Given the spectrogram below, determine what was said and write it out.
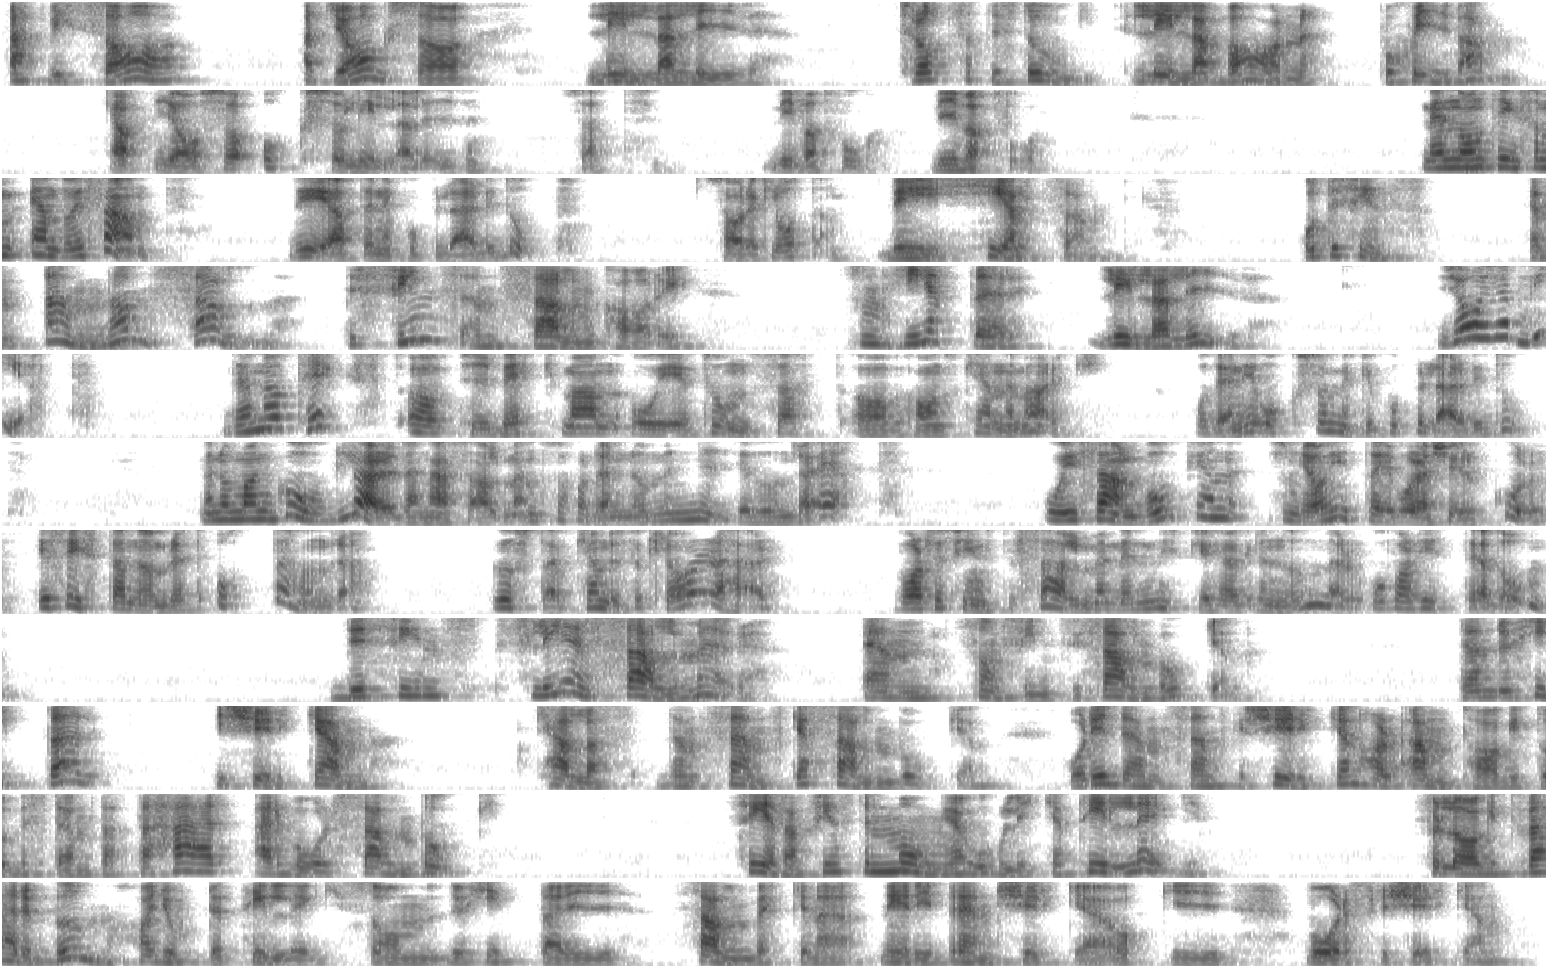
att vi sa, att jag sa Lilla liv, trots att det stod Lilla barn på skivan. Ja, jag sa också Lilla Liv. Så att vi var två. Vi var två. Men någonting som ändå är sant, det är att den är populär vid dop. Sarek-låten. Det är helt sant. Och det finns en annan psalm. Det finns en psalm, Kari, som heter Lilla liv. Ja, jag vet. Den har text av Py Bäckman och är tonsatt av Hans Kennemark. Och den är också mycket populär vid dop. Men om man googlar den här salmen så har den nummer 901. Och i psalmboken som jag hittar i våra kyrkor är sista numret 800. Gustav, kan du förklara det här? Varför finns det psalmer med mycket högre nummer och var hittar jag dem? Det finns fler psalmer än som finns i psalmboken. Den du hittar i kyrkan kallas den svenska psalmboken och det är den Svenska kyrkan har antagit och bestämt att det här är vår psalmbok. Sedan finns det många olika tillägg. Förlaget Verbum har gjort ett tillägg som du hittar i psalmböckerna nere i Brännkyrka och i Vårfrukyrkan.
